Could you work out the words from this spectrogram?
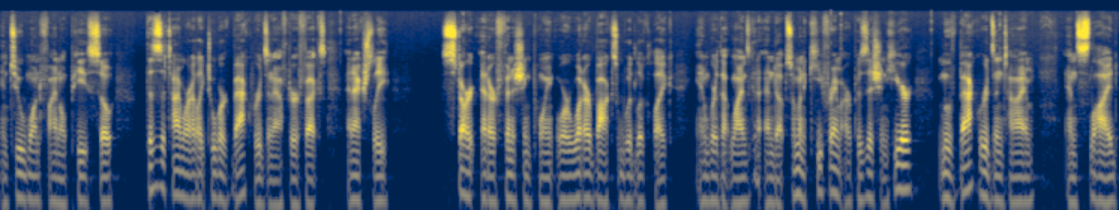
into one final piece. So this is a time where I like to work backwards in After Effects and actually start at our finishing point or what our box would look like and where that line is going to end up. So I'm going to keyframe our position here, move backwards in time, and slide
